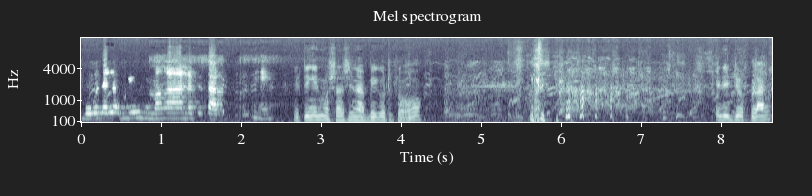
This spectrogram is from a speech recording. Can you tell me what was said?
Buo na lang yun, yung mga nagsasabi ko eh. Itingin mo sa sinabi ko totoo? Hindi joke lang.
